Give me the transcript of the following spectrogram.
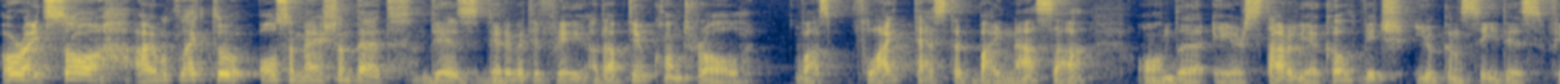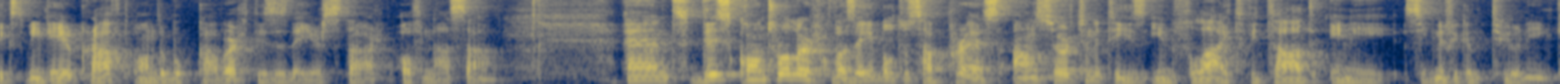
All right, so I would like to also mention that this derivative-free adaptive control was flight tested by NASA on the Airstar vehicle, which you can see this fixed wing aircraft on the book cover. This is the Airstar of NASA. And this controller was able to suppress uncertainties in flight without any significant tuning.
